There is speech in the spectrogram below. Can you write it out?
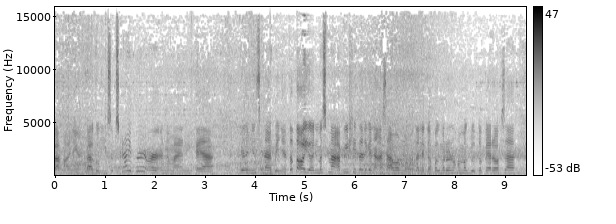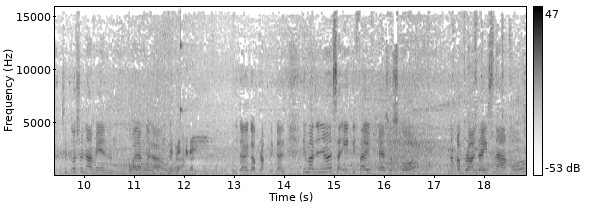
baka ano yun, bagong subscriber or ano man. Kaya ganun yung sinabi niya. Totoo yun, mas ma-appreciate talaga ng asawa mo talaga pag marunong kang magluto. Pero sa sitwasyon namin, kung alam niyo lang, Hindi diba? practical. Hindi talaga practical. Imagine nyo, sa 85 pesos ko, naka-brown rice na ako.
